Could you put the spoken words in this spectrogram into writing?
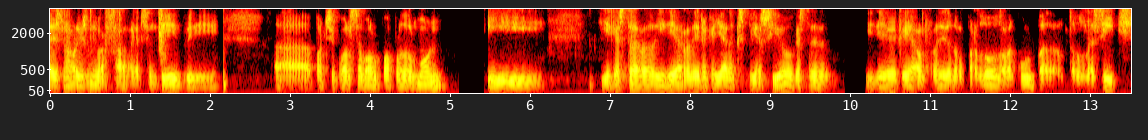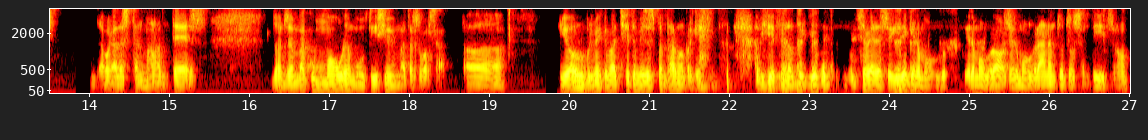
és una obra és universal en aquest sentit, vull dir, uh, pot ser qualsevol poble del món i, i aquesta idea darrere que hi ha d'expiació, aquesta idea que hi ha al darrere del perdó, de la culpa, del, del desig, a vegades tan mal entès, doncs em va commoure moltíssim i m'ha trasbalsat. Uh, jo el primer que vaig fer també és espantar-me, perquè evidentment el jo vaig, vaig saber de seguida que era molt, era molt gros, era molt gran en tots els sentits, no?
